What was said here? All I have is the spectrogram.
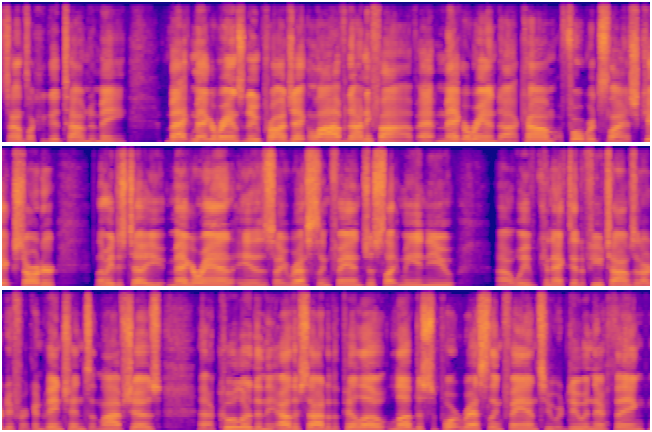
Sounds like a good time to me. Back Megaran's new project Live 95 at megaran.com forward slash Kickstarter. Let me just tell you, Megaran is a wrestling fan just like me and you. Uh, we've connected a few times at our different conventions and live shows. Uh, cooler than the other side of the pillow. Love to support wrestling fans who are doing their thing.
